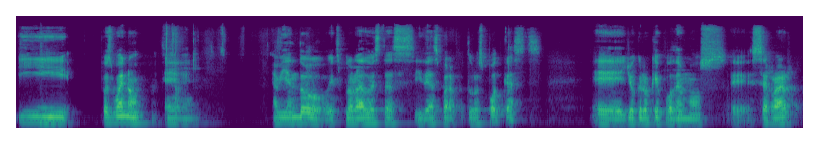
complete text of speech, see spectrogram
Y pues bueno, eh, habiendo explorado estas ideas para futuros podcasts, eh, yo creo que podemos cerrar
